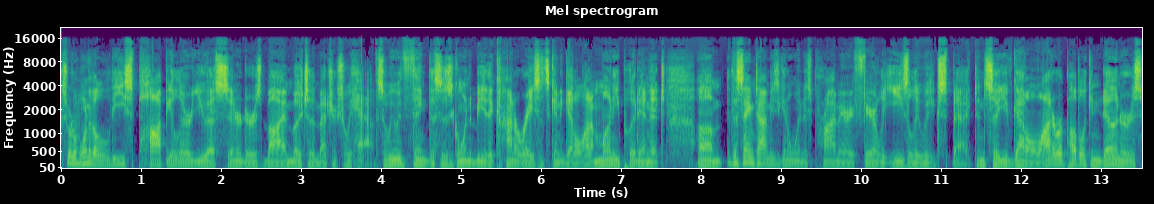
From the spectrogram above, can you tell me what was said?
sort of one of the least popular U.S. senators by most of the metrics we have. So we would think this is going to be the kind of race that's going to get a lot of money put in it. Um, at the same time, he's going to win his primary fairly easily, we expect. And so you've got a lot of Republican donors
